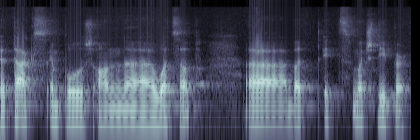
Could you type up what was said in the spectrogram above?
a tax imposed on uh, WhatsApp, uh, but it's much deeper.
